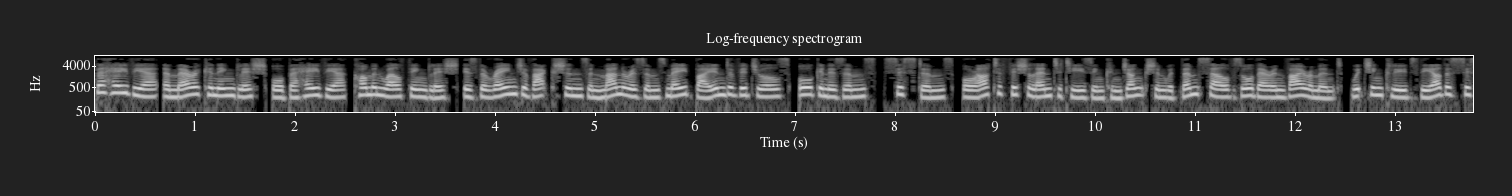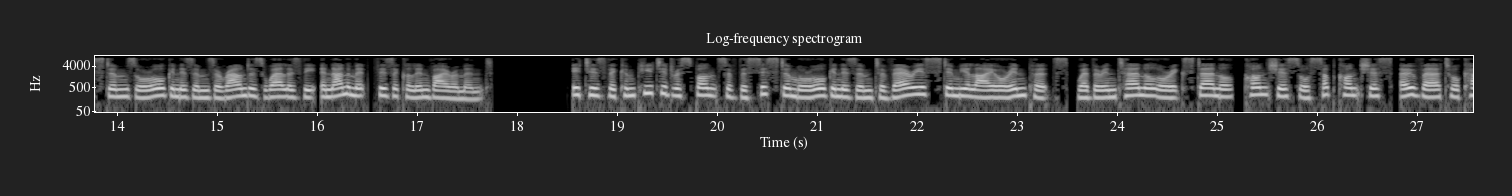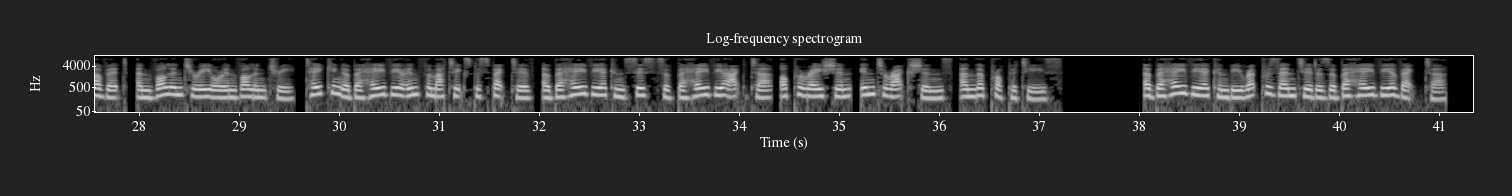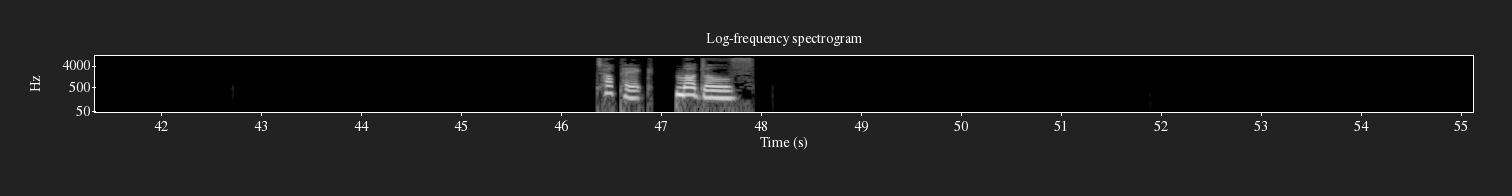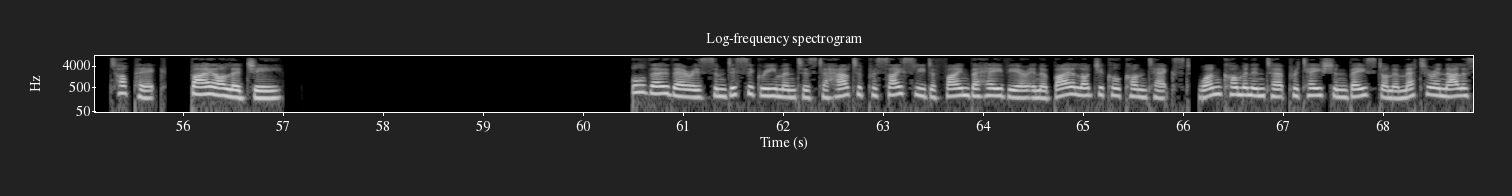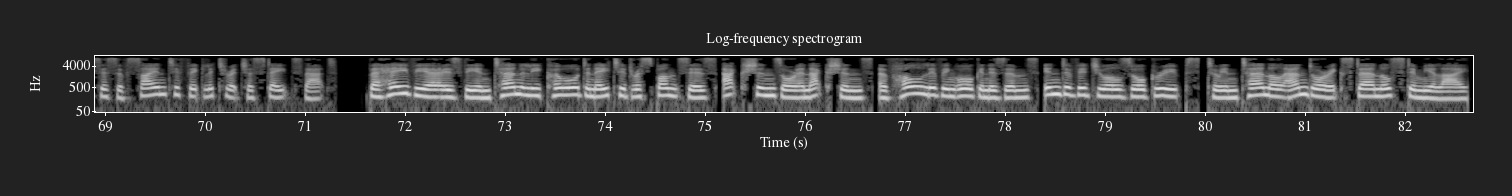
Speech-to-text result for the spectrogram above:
Behavior American English or behavior Commonwealth English is the range of actions and mannerisms made by individuals, organisms, systems, or artificial entities in conjunction with themselves or their environment, which includes the other systems or organisms around as well as the inanimate physical environment. It is the computed response of the system or organism to various stimuli or inputs, whether internal or external, conscious or subconscious, overt or covert, and voluntary or involuntary. Taking a behavior informatics perspective, a behavior consists of behavior actor, operation, interactions, and their properties. A behavior can be represented as a behavior vector. Topic: Models Topic: Biology. Although there is some disagreement as to how to precisely define behavior in a biological context, one common interpretation based on a meta-analysis of scientific literature states that Behavior is the internally coordinated responses actions or inactions of whole living organisms individuals or groups to internal and or external stimuli.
